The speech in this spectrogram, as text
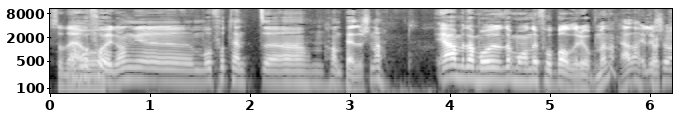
Så det må få jo i gang eh, Må få tent uh, han Pedersen, da. Ja, men da må, da må han jo få baller å jobbe med, da. Ja da, ellers, så,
